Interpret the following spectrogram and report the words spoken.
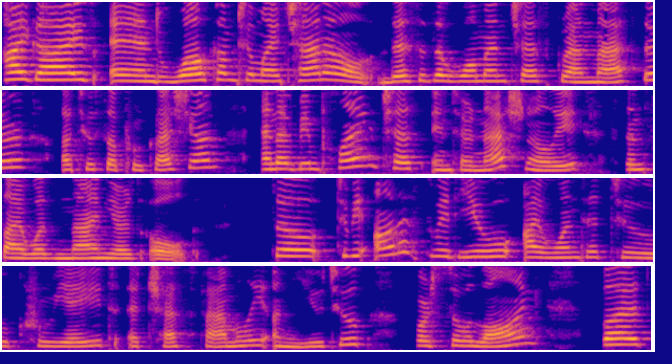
Hi guys and welcome to my channel. This is a woman chess grandmaster, Atousa Pourkashiyan, and I've been playing chess internationally since I was 9 years old. So to be honest with you, I wanted to create a chess family on YouTube for so long, but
